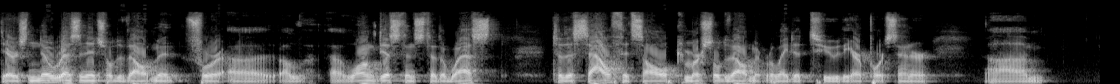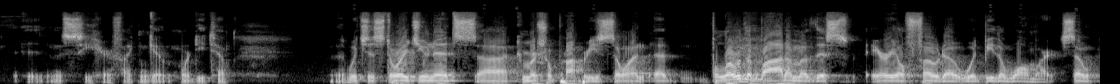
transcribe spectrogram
There's no residential development for uh, a, a long distance to the west. To the south, it's all commercial development related to the airport center. Um, let's see here if I can get more detail which is storage units, uh, commercial properties, so on. Uh, below the bottom of this aerial photo would be the Walmart. So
